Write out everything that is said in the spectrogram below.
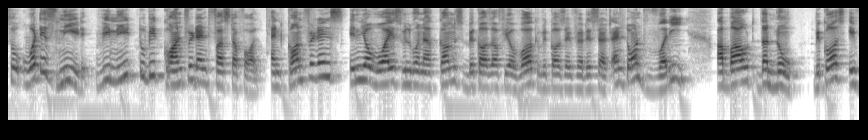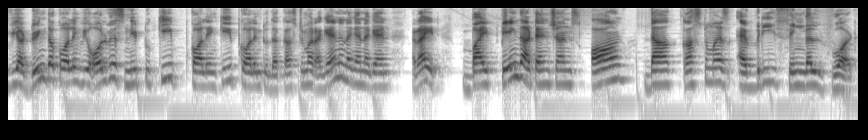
so what is need? We need to be confident first of all. And confidence in your voice will gonna comes because of your work because of your research. And don't worry about the no. Because if we are doing the calling we always need to keep calling keep calling to the customer again and again and again right? By paying the attentions on the customers every single word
